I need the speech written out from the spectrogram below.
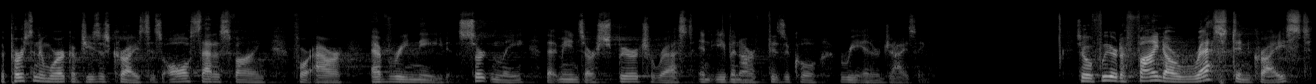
The person and work of Jesus Christ is all satisfying for our every need. Certainly, that means our spiritual rest and even our physical re energizing. So, if we are to find our rest in Christ,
